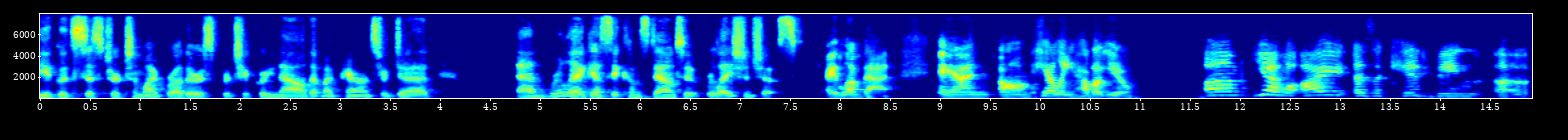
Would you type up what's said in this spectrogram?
be a good sister to my brothers, particularly now that my parents are dead. And really, I guess it comes down to relationships. I love that. And um, Haley, how about you? Um, yeah, well, I, as a kid, being uh,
